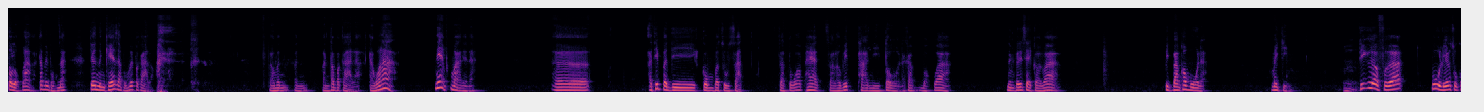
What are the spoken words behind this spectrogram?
ตลกมากอะถ้าเป็นผมนะ เจอหนึ่งเคสอะผมไม่ประกาศหรอกเพราะมันมันมันต้องประกาศละแต่ว่า เนี่ยเพิ่งมาเนี่ยนะเอ่ออธิบดีกรมปศุสัตว์สัตวแพทย์สารวิทย์ธานีโตนะครับ บอกว่าหนึ่งปฏิเสธก่อนว่า ปิดบังข้อมูลอะไม่จริงอืมที่เอื้อเฟื้อ ผู้เลี้ยงสุก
